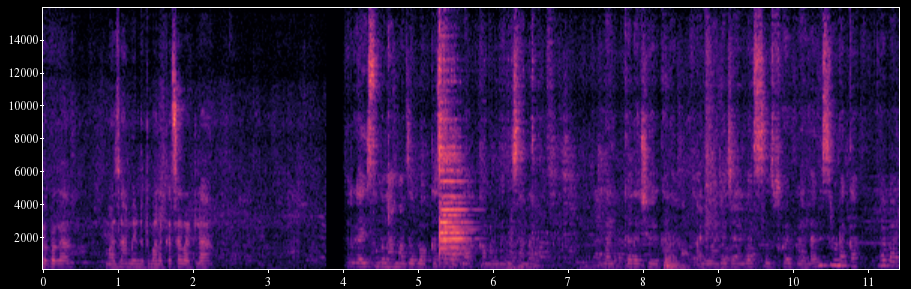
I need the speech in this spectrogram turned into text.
तर बघा माझा हा मेनू तुम्हाला कसा वाटला? तर गाईज तुम्हाला हा माझा ब्लॉग कसा वाटला? कमेंटमध्ये सांगा. लाईक करा शेअर करा. आणि माझ्या चॅनलला सबस्क्राईब करायला विसरू नका. बाय बाय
